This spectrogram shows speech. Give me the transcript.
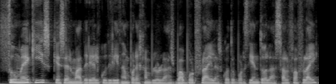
Zoom X, que es el material que utilizan, por ejemplo, las Vaporfly, las 4%, las Alphafly,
